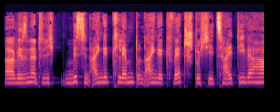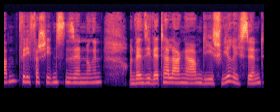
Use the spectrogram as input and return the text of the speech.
Äh, wir sind natürlich ein bisschen eingeklemmt und eingequetscht durch die Zeit, die wir haben für die verschiedensten Sendungen. Und wenn Sie Wetterlagen haben, die schwierig sind,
